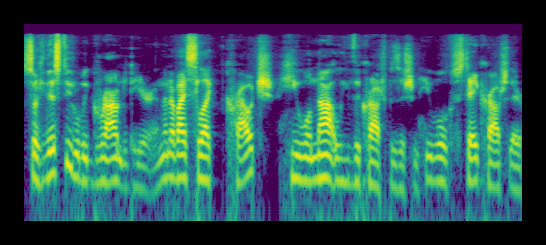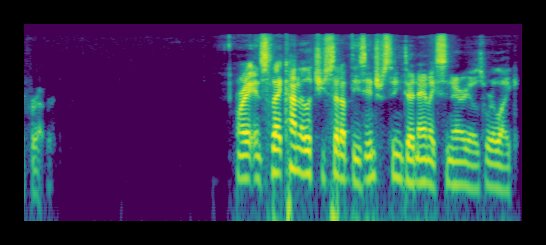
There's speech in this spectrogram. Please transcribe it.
So this dude will be grounded here. And then if I select crouch, he will not leave the crouch position. He will stay crouched there forever right? And so that kind of lets you set up these interesting dynamic scenarios where like,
